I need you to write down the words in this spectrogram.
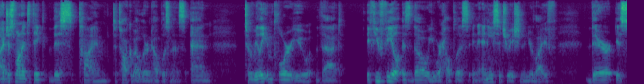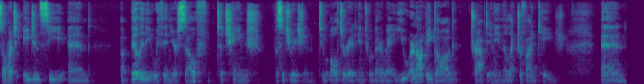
i just wanted to take this time to talk about learned helplessness and to really implore you that if you feel as though you are helpless in any situation in your life there is so much agency and ability within yourself to change the situation, to alter it into a better way. You are not a dog trapped in an electrified cage. And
